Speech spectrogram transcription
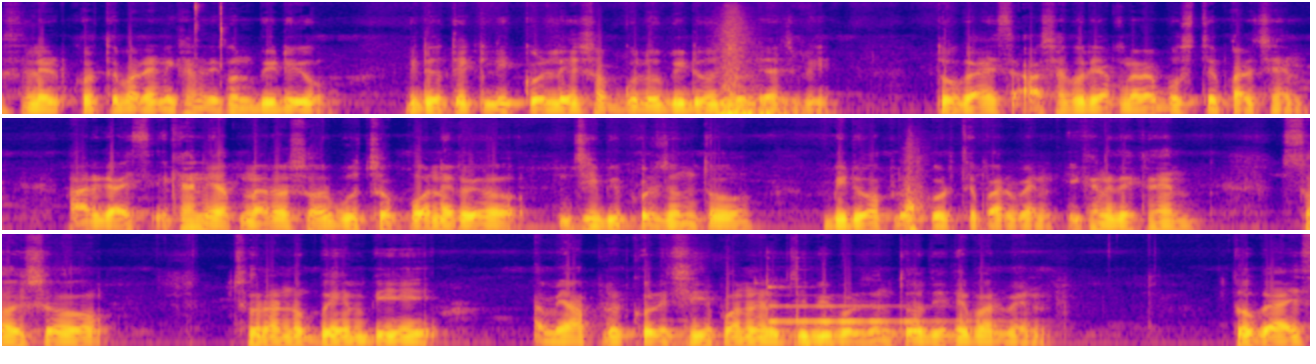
সিলেক্ট করতে পারেন। এখানে দেখুন ভিডিও ভিডিওতে ক্লিক করলে সবগুলো ভিডিও চলে আসবে। তো গাইস আশা করি আপনারা বুঝতে পারছেন। আর গাইস এখানে আপনারা সর্বোচ্চ পনেরো জিবি পর্যন্ত ভিডিও আপলোড করতে পারবেন। এখানে দেখেন, ছয়শো চুরানব্বই এমবি আমি আপলোড করেছি, পনেরো জিবি পর্যন্ত দিতে পারবেন। তো গাইস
